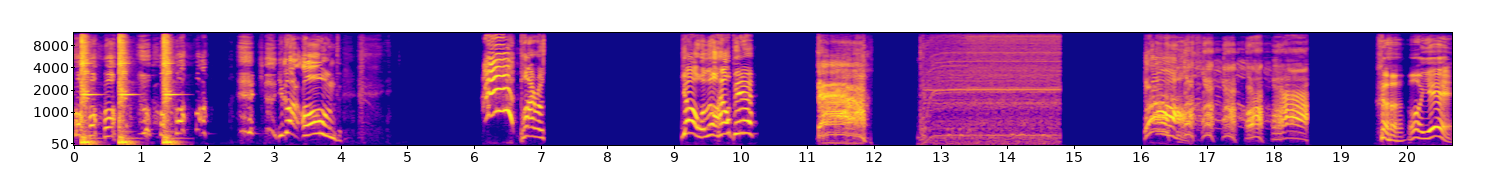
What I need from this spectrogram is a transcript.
you got owned! Pyros. Yo, a little help here? Ah! oh yeah.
